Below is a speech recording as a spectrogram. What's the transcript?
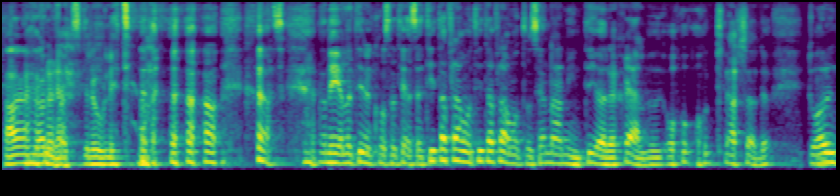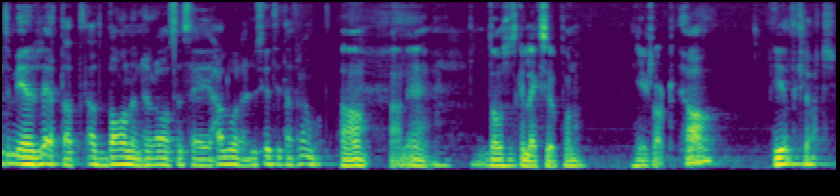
Ja, jag hörde det. Det faktiskt roligt. alltså, han hela tiden konstaterar sig, titta framåt, titta framåt och sen när han inte gör det själv och, och kraschar, då, då har du inte mer än rätt att, att barnen hör av sig och säger hallå där, du ska titta framåt. Ja, ja det är de som ska läxa upp honom. Helt klart. Ja, helt klart.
